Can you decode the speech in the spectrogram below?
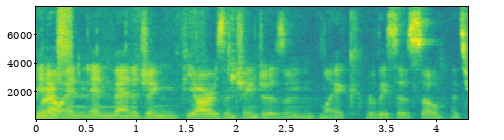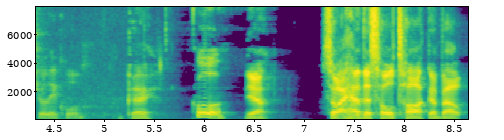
You nice. know, in in managing PRs and changes and like releases. So it's really cool. Okay. Cool. Yeah. So I had this whole talk about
